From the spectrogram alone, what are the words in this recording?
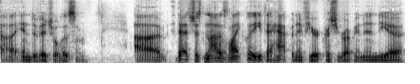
uh, individualism. Uh, that's just not as likely to happen if you're a Christian growing up in India.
